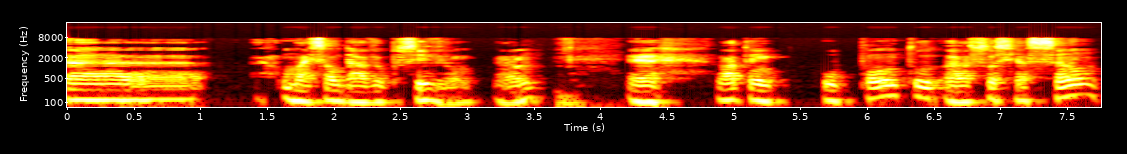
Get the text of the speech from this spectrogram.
uh, o mais saudável possível. Né? É, notem o ponto, a associação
